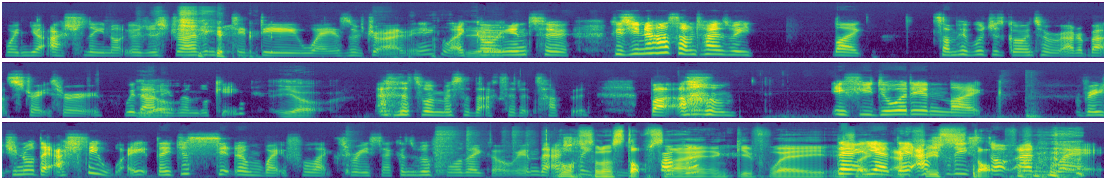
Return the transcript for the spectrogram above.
when you're actually not you're just driving Yeah. city ways of driving like Yeah. going into because you know how sometimes we like some people just go into a roundabout straight through without Yeah. even looking yeah, and that's when most of the accidents happen but um if you do it in like regional they actually wait they just sit and wait for like three seconds before they go in they Or actually sort of stop look proper. sign and give way. They, like, yeah, they actually stop. and wait.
